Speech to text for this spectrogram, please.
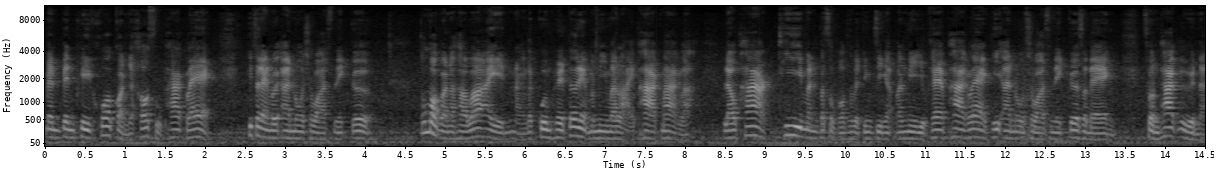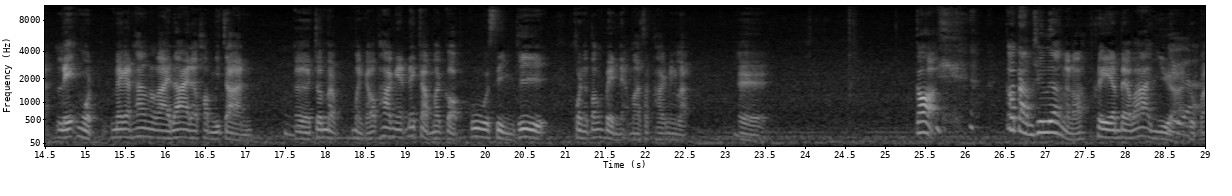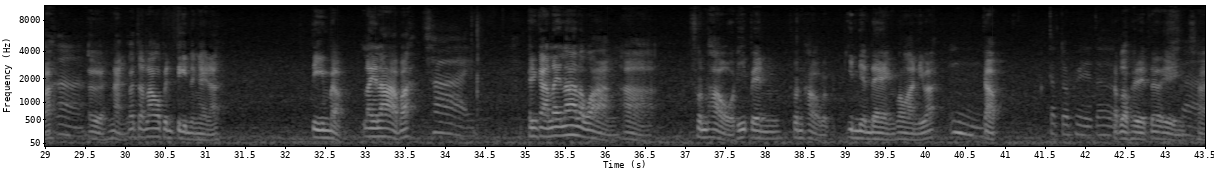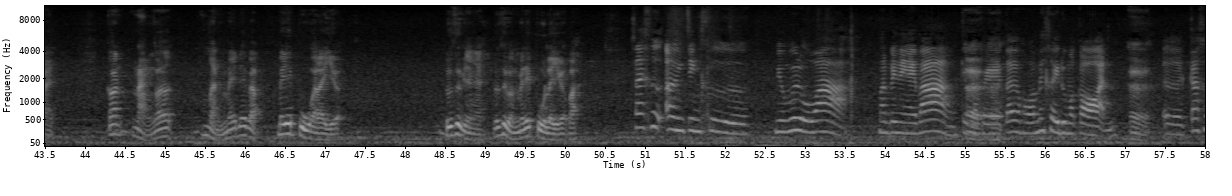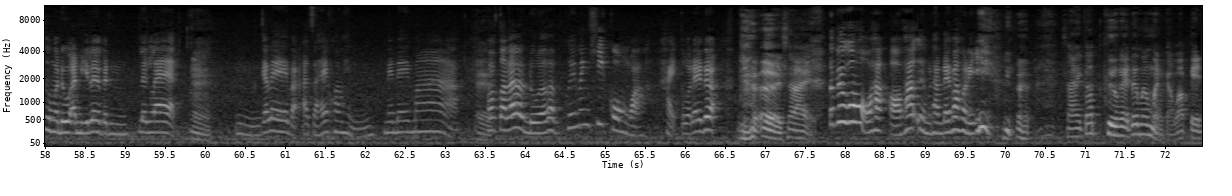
เป็นเป็น prequel ก่อนจะเข้าสู่ภาคแรก ที่แสดงโดยอาร์โนชวาสเนเกอร์ต้องบอกก่อนนะครับว่าไอ้หนังตระกูล Predator เนี่ยมันมีมาหลายภาคมากละแล้วภาคที่มันประสบความสำเร็จจริงๆอะมันมีอยู่แค่ภาคแรกที่อาร์โนชวาสเนเกอร์แสดง ส่วนภาคอื่นอะเละหมดแม้กระทั่งรายได้และความวิจารณ์เออจนแบบเหมือนกับว่าภาคเนี้ยได้กลับมากอบกู้สิ่งที่คนจะต้องเป็นเนี่ยมาสักพักหนึ่งละเออก็ ก็ตามชื่อเรื่องอะเนาะเพลมแปลว่าเหยื่อเหยื่อถูกปะอ่า เออหนังก็จะเล่าเป็นธีมยังไงนะธีมแบบไล่ล่าปะใช่ เป็นการไล่ล่าระหว่าง อ่า ชนเผ่าที่เป็นชนเผ่าแบบอินเดียนแดงประมาณนี้ปะอืมกับกับตัว Predator กับตัวเพเดเตอร์เองใช่ ใช่ ก็หนังก็เหมือนไม่ได้แบบ ไม่ได้ปูอะไรเยอะ รู้สึกยังไง รู้สึกมันไม่ได้ปูอะไรเยอะปะ ใช่คือเอาจริงๆ คือมิวไม่รู้ว่า มันเป็นยังไงบ้างเกี่ยวกับเออเออ Predator เพราะว่าไม่เคยดูมาก่อน เออเออ ก็คือมาดูอันนี้เลยเป็นเรื่องแรก เออ อืมก็เลยแบบอาจจะให้ความเห็นไม่ได้มาก เออ เพราะตอนแรกแบบดูแล้วแบบเฮ้ยแม่งขี้โกงว่ะ หายตัวได้ด้วย เออใช่ แล้วพี่ก็บอกว่าอ๋อภาคอื่นมันทำได้มากกว่านี้อีก ใช่ก็คือเพเดเตอร์มันเหมือนกับว่าเป็น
